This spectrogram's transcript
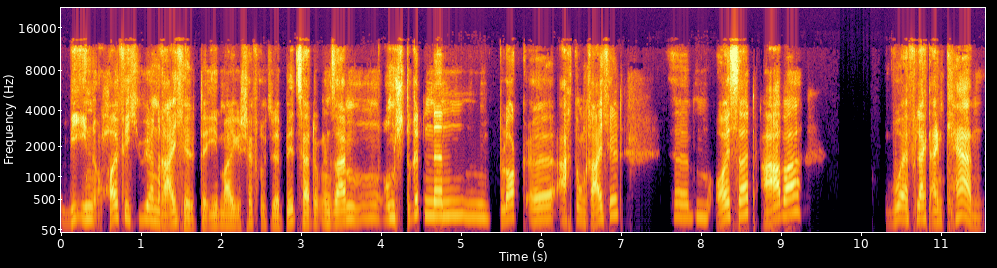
wie ihn häufig Julian Reichelt, der ehemalige Chefredakteur der Bildzeitung, in seinem umstrittenen Blog äh, Achtung Reichelt ähm, äußert, aber wo er vielleicht einen Kern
